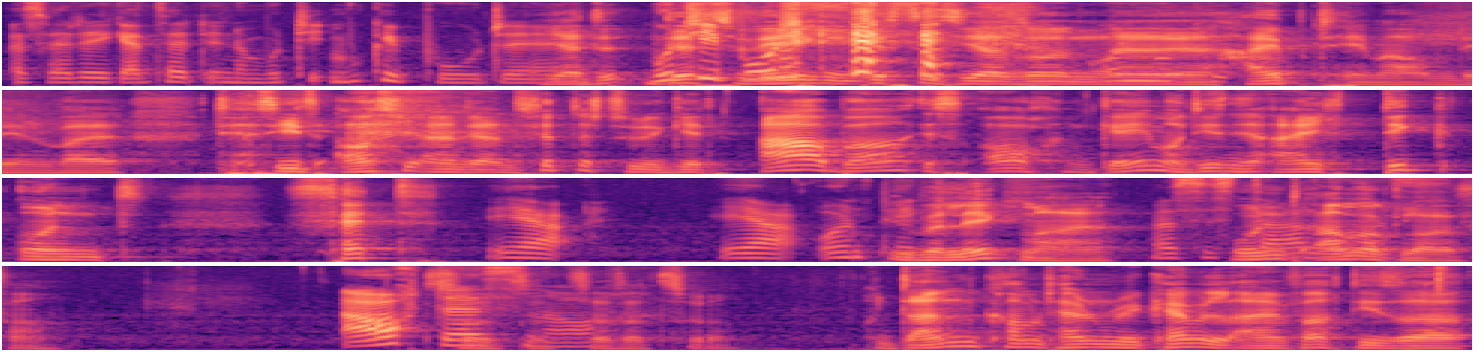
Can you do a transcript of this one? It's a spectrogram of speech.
als wäre der die ganze Zeit in der Mutti Muckibude. Ja, deswegen ist das ja so ein äh. Hype-Thema um den, weil der sieht aus wie einer, der ins Fitnessstudio geht, aber ist auch ein Gamer. Die sind ja eigentlich dick und fett. Ja, ja, und pickig. Überleg mal. Was ist und da? Amokläufer. Auch So, das so, noch. so dazu. Und dann kommt Henry Cavill einfach, dieser,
